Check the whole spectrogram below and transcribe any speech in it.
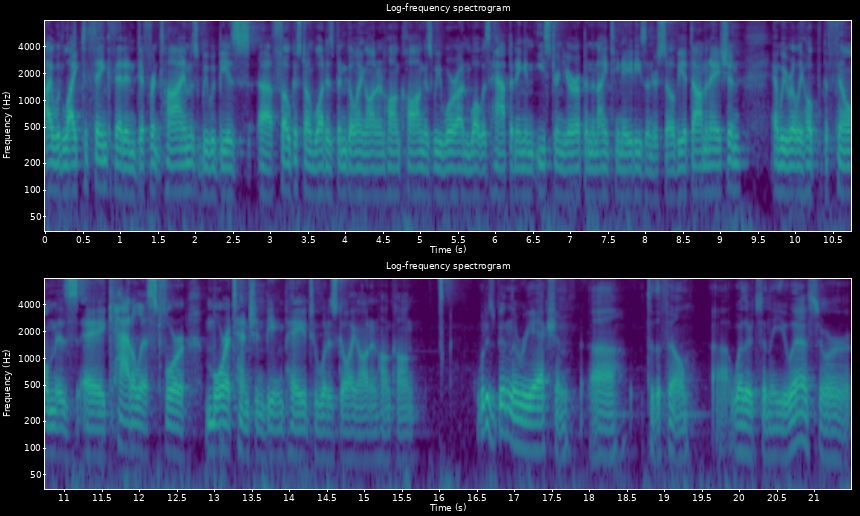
I would like to think that in different times we would be as uh, focused on what has been going on in Hong Kong as we were on what was happening in Eastern Europe in the 1980s under Soviet domination. And we really hope that the film is a catalyst for more attention being paid to what is going on in Hong Kong. What has been the reaction uh, to the film, uh, whether it's in the US or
